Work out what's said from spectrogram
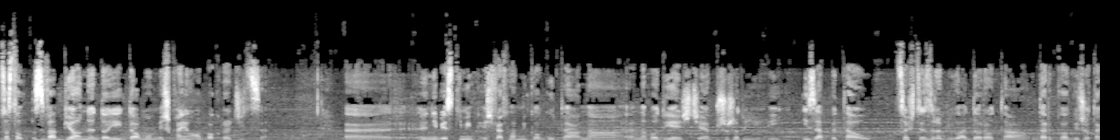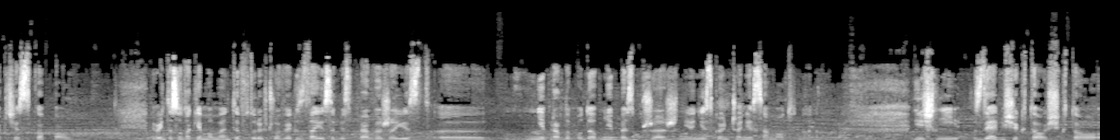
został zwabiony do jej domu, mieszkają obok rodzice e, niebieskimi światłami koguta na, na podjeździe, przyszedł i, i, zapytał, coś ty zrobiła Dorota Darkowi, że tak cię skopał. Wie pani, to są takie momenty, w których człowiek zdaje sobie sprawę, że jest e, nieprawdopodobnie bezbrzeżnie, nieskończenie samotny. Jeśli zjawi się ktoś, kto,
